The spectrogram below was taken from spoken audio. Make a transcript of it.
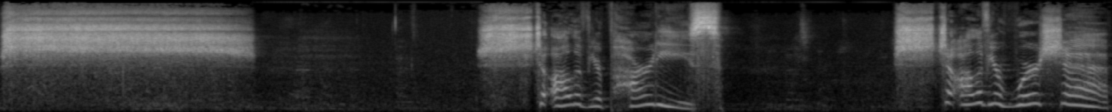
Shh. Shh to all of your parties. Shh to all of your worship.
